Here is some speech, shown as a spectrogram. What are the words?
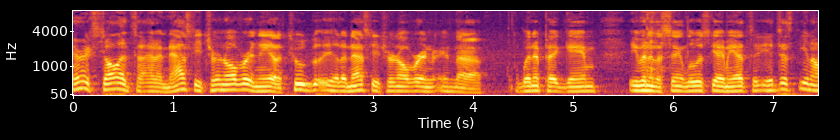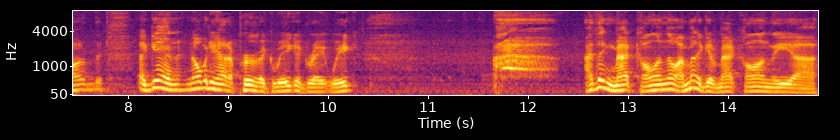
Eric Staal had, had a nasty turnover, and he had a two. He had a nasty turnover in, in the Winnipeg game, even in the St. Louis game. He had to. He just, you know, again, nobody had a perfect week, a great week. I think Matt Cullen, though, I'm going to give Matt Cullen the uh,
